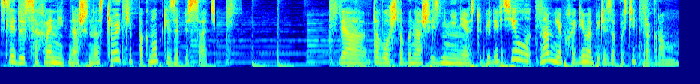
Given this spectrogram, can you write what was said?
следует сохранить наши настройки по кнопке «Записать». Для того, чтобы наши изменения вступили в силу, нам необходимо перезапустить программу.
